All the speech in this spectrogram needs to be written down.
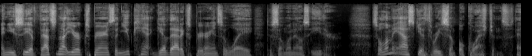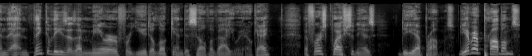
And you see, if that's not your experience, then you can't give that experience away to someone else either. So let me ask you three simple questions. And, and think of these as a mirror for you to look in to self evaluate, okay? The first question is do you have problems? Do you ever have problems?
